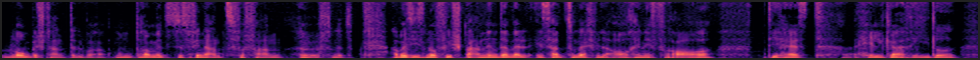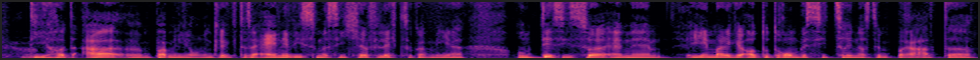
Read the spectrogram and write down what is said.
Lohnbestandteil war und haben jetzt das Finanzverfahren eröffnet. Aber es ist noch viel spannender, weil es hat zum Beispiel auch eine Frau, die heißt Helga Riedel. Die hat auch ein paar Millionen gekriegt. Also eine wissen wir sicher, vielleicht sogar mehr. Und das ist so eine ehemalige Autodrombesitzerin aus dem Prater,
